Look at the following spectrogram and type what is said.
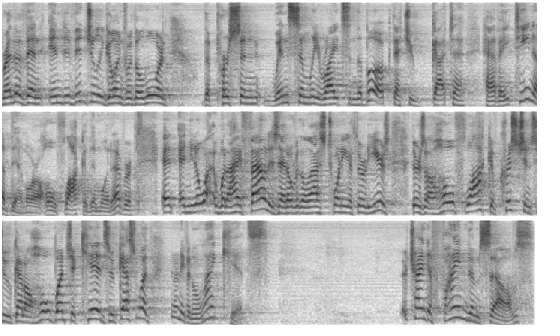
rather than individually going for the Lord, the person winsomely writes in the book that you've got to have 18 of them or a whole flock of them, whatever. And, and you know what? What I have found is that over the last 20 or 30 years, there's a whole flock of Christians who've got a whole bunch of kids who, guess what? They don't even like kids. They're trying to find themselves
